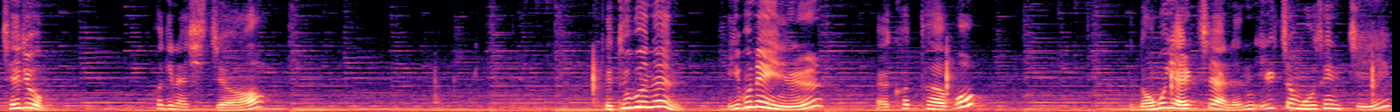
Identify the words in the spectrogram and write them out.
재료 확인하시죠. 네, 두부는 2분의 1 커트하고 너무 얇지 않은 1.5cm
